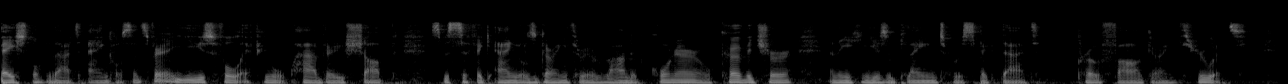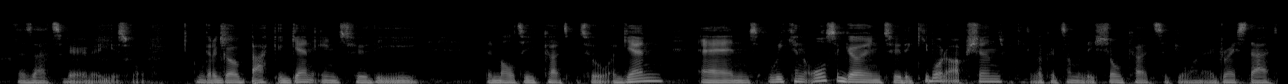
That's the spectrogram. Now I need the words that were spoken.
based off of that angle. So it's very useful if you have very sharp specific angles going through a rounded corner or curvature and then you can use a plane to respect that profile going through it. So that's very very useful. I'm going to go back again into the the multi-cut tool again and we can also go into the keyboard options we can look at some of these shortcuts if you want to address that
